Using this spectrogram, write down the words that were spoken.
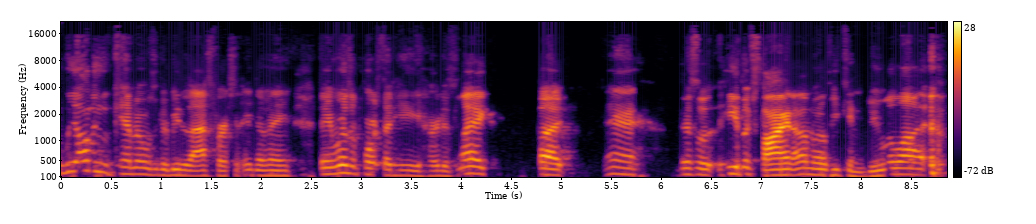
we all knew Kevin was going to be the last person in the ring. There was reports that he hurt his leg, but eh, this was he looks fine. I don't know if he can do a lot. if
